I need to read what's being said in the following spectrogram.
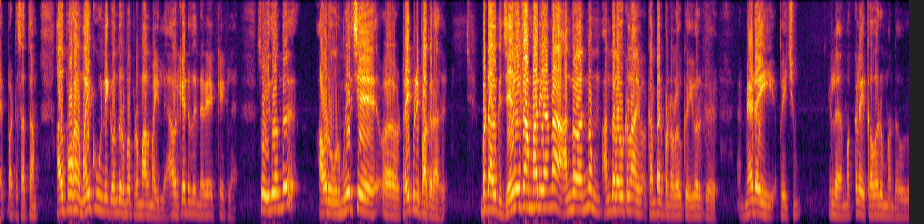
ஏற்பட்ட சத்தம். அது போக அந்த மைக்கும் இன்னைக்கு வந்து ரொம்ப பிரமாதமாக இல்லை. அவர் கேட்டது நிறைய கேட்கல. ஸோ இது வந்து அவர் ஒரு முயற்சியை ட்ரை பண்ணி பார்க்குறாரு. பட் அதுக்கு ஜெயலலிதா மாதிரியான அந்த இன்னும் அந்த அளவுக்குலாம் கம்பேர் பண்ணுற அளவுக்கு இவருக்கு மேடை பேச்சும் இல்லை மக்களை கவரும் அந்த ஒரு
